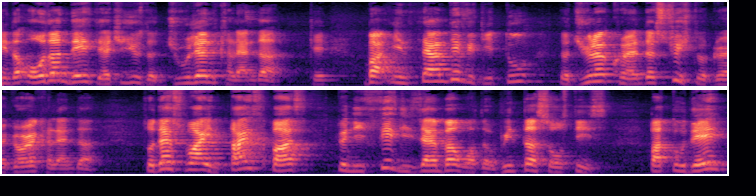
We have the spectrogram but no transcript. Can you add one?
In the olden days, they actually used the Julian calendar. Okay, but in 1752, the Julian calendar switched to the Gregorian calendar. So that's why in times past, 25th December was the winter solstice. But today,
